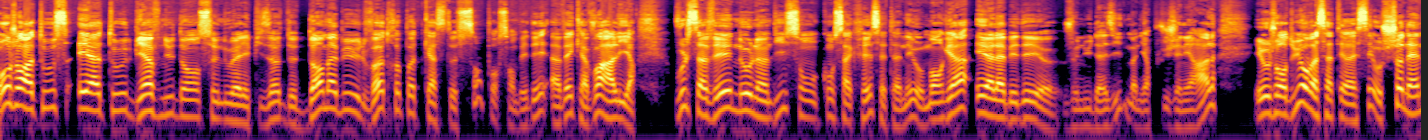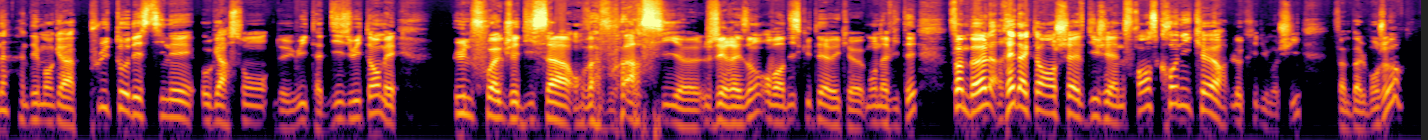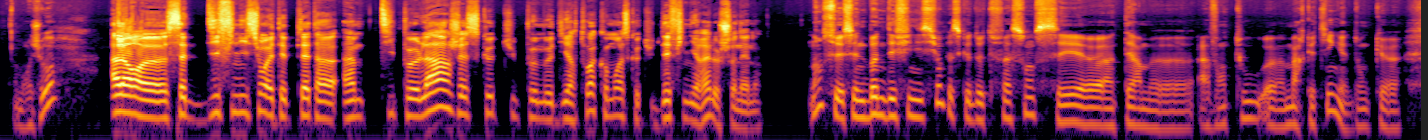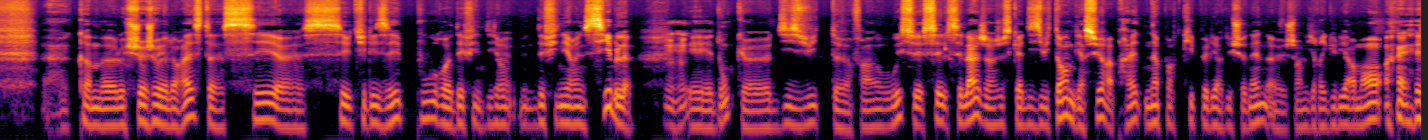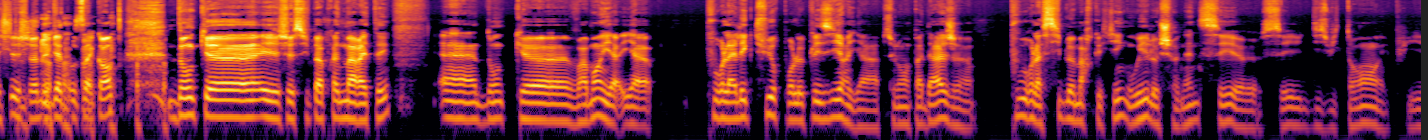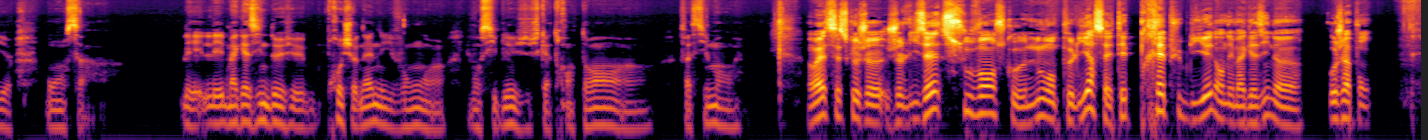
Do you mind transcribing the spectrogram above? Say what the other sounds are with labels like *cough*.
Bonjour à tous et à toutes, bienvenue dans ce nouvel épisode de Dans ma bulle, votre podcast 100% BD avec avoir à, lire. Vous le savez, nos lundis sont consacrés cette année au manga et à la BD euh, venue d'Asie de manière plus générale. Et aujourd'hui, on va s'intéresser au shonen, des mangas plutôt destinés aux garçons de 8 à 18 ans, mais une fois que j'ai dit ça, on va *laughs* voir si euh, j'ai raison. On va en discuter avec euh, mon invité. Fumble, rédacteur en chef d'IGN France, chroniqueur Le Cri du Mochi. Fumble, bonjour. Bonjour. Alors, euh, cette définition était peut-être un, petit peu large. Est-ce que tu peux me dire, toi, comment est-ce que tu définirais le shonen? Non, c'est une bonne définition parce que de toute façon, c'est euh, un terme euh, avant tout euh, marketing. Donc, comme le shoujo et le reste, c'est utilisé pour définir, définir une cible. Mmh et donc, 18, enfin, oui, c'est l'âge hein, jusqu'à 18 ans, bien sûr. Après, n'importe qui peut lire du shonen. J'en lis régulièrement. J'en ai bientôt 50. Donc, et je suis pas prêt de m'arrêter. donc, vraiment, il y a, y a pour la lecture, pour le plaisir, il n'y a absolument pas d'âge. Pour la cible marketing, oui, le shonen, c'est euh, 18 ans. Et puis, euh, bon, ça, les, magazines de pro shonen, ils vont, euh, ils vont cibler jusqu'à 30 ans euh, facilement. Ouais, c'est ce que je, je, lisais. Souvent, ce que nous, on peut lire, ça a été pré-publié dans des magazines au Japon.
